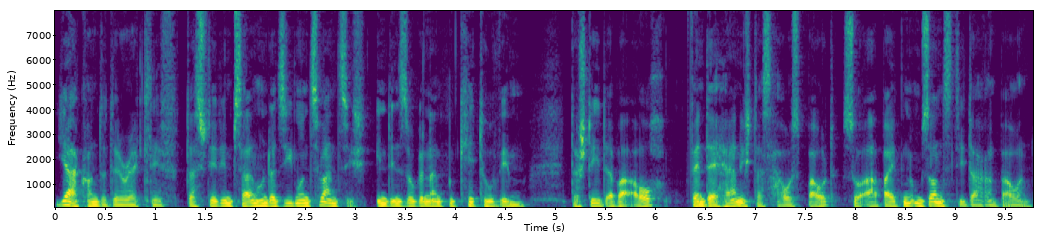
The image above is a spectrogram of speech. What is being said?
Ja, konterte Radcliffe, das steht im Psalm 127, in den sogenannten Ketuvim. Da steht aber auch, wenn der Herr nicht das Haus baut, so arbeiten umsonst die daran bauen.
